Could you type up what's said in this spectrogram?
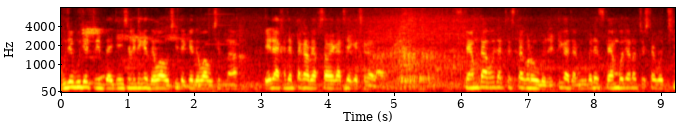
বুঝে বুঝে ট্রিপ দেয় যে, এই ছেলেটিকে দেওয়া উচিত, একে দেওয়া উচিত না। এর এক হাজার টাকার ব্যবসা হয়ে গেছে, একে ছেড়ে দাও। স্ক্যামটা বোঝার চেষ্টা করো উবেরের ঠিক আছে? আমি উবেরের স্ক্যাম বোঝানোর চেষ্টা করছি।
